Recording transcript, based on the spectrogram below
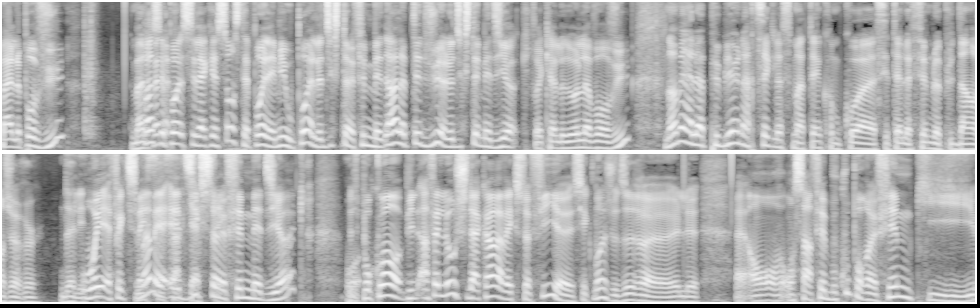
Ben, elle l'a pas vu. Je pense c'est la question, c'était pas elle aimée ou pas. Elle a dit que c'était un film médiocre. Ah, elle a peut-être vu, elle a dit que c'était médiocre. Fait qu'elle doit l'avoir vu. Non, mais elle a publié un article ce matin comme quoi c'était le film le plus dangereux de l'été. Oui, effectivement, Mais mais, elle dit que c'est un film médiocre. Ouais. Pourquoi on- puis, En fait, là où je suis d'accord avec Sophie, euh, c'est que moi, je veux dire, euh, le- euh, on, on s'en fait beaucoup pour un film qui.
